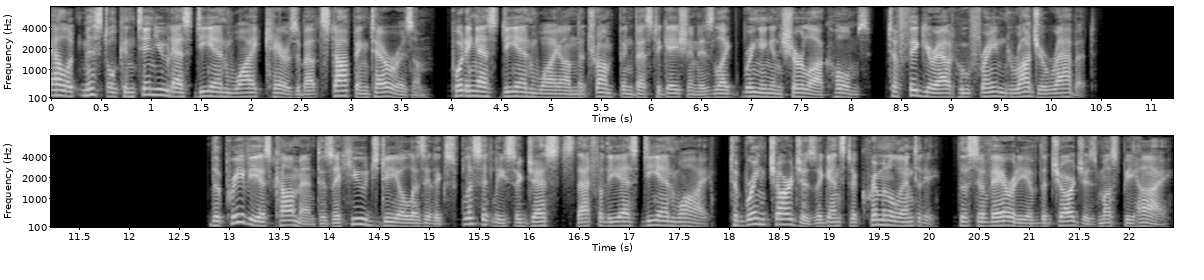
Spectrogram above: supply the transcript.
Alec Mystal continued SDNY cares about stopping terrorism. Putting SDNY on the Trump investigation is like bringing in Sherlock Holmes to figure out who framed Roger Rabbit. The previous comment is a huge deal as it explicitly suggests that for the SDNY to bring charges against a criminal entity, the severity of the charges must be high.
